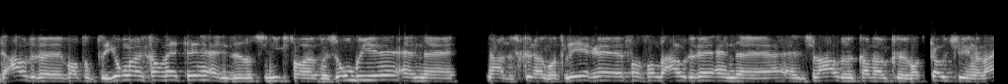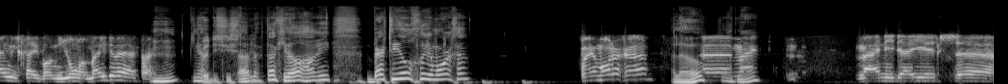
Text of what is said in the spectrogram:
de oudere wat op de jongeren kan letten. En dat ze niet ver- verzombien. En eh, nou, dus ze kunnen ook wat leren van, van de ouderen. En, eh, en zo'n oudere kan ook wat coaching en leiding geven aan een jonge medewerker. Ja, duidelijk. Dank je wel, Harry. Bertiel, goedemorgen. Goedemorgen. Hallo. Zeg het maar. mijn, mijn idee is eh,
